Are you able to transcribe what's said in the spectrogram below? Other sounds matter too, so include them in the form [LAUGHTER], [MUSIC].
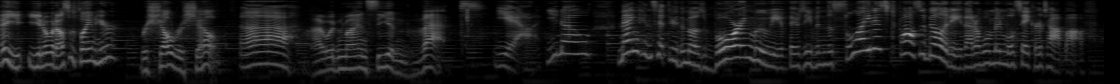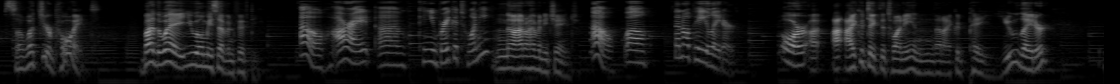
Hey, you, know what else is playing here? Rochelle Rochelle. Ah, I wouldn't mind seeing that. yeah. You know, men can sit through the most boring movie if there's even the slightest possibility that a woman will take her top off. So what's your point? By the way, you owe me 750. Oh, all right. Um, can you break a 20? No, I don't have any change. Oh, well, then I'll pay you later. Or I, I I could take the 20 and then I could pay you later.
